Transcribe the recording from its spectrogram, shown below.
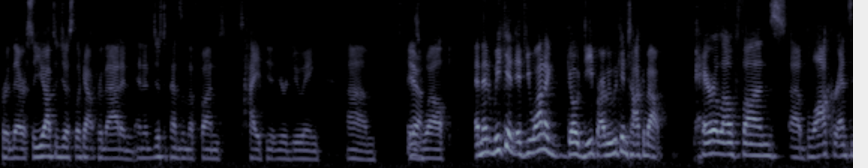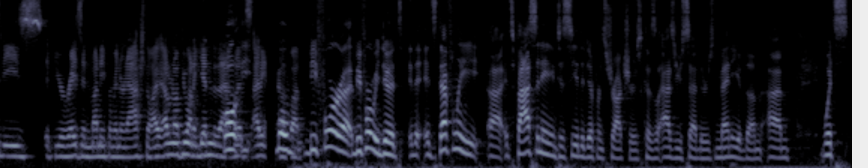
for there. So you have to just look out for that. And, and it just depends on the fund type that you're doing um, yeah. as well. And then we can, if you want to go deeper, I mean, we can talk about parallel funds, uh, blocker entities. If you're raising money from international, I, I, don't know if you want to get into that. Well, I think well, before uh, before we do it, it's, it's definitely uh, it's fascinating to see the different structures because, as you said, there's many of them. Um, what's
